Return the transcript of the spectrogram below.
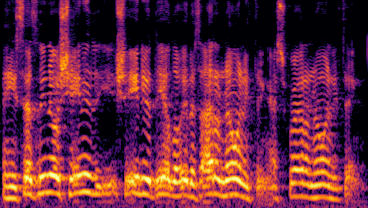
And he says, you know, I don't know anything. I swear I don't know anything.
